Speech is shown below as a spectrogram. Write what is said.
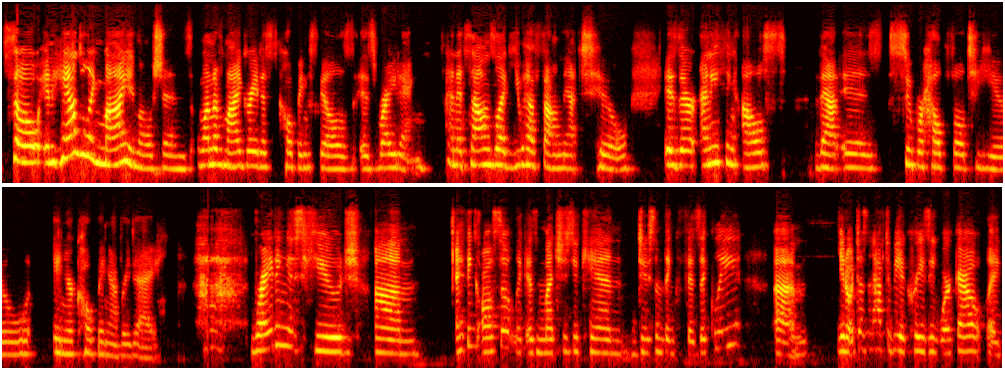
So, in handling my emotions, one of my greatest coping skills is writing. And it sounds like you have found that too. Is there anything else that is super helpful to you in your coping every day? writing is huge um i think also like as much as you can do something physically um you know it doesn't have to be a crazy workout like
